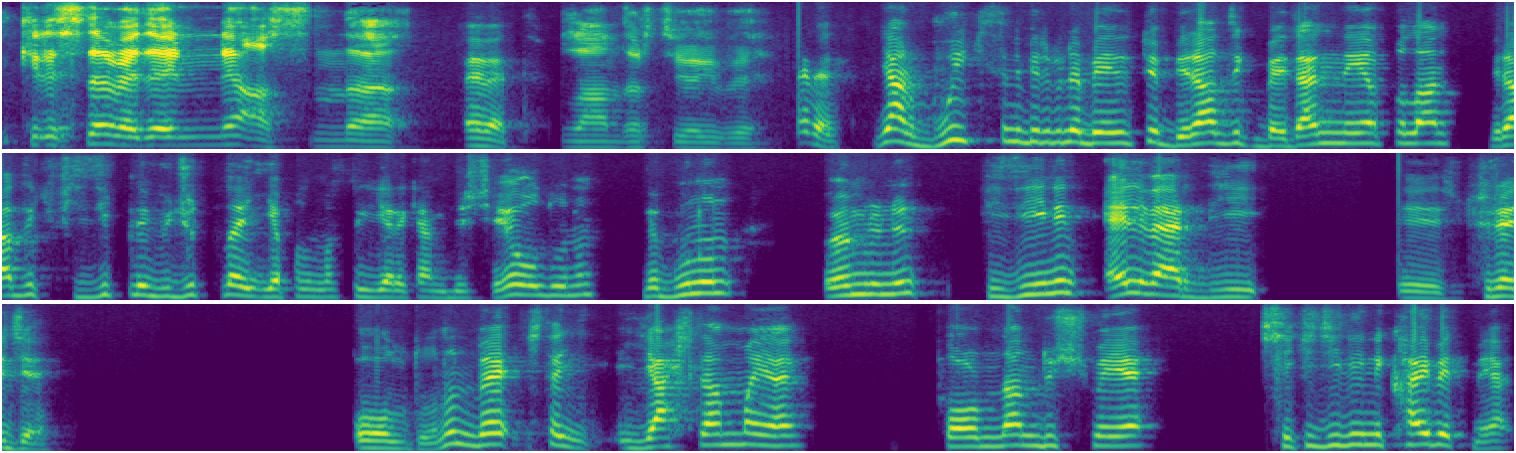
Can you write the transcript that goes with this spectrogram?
İkisi de bedenini aslında evet uzandırtıyor gibi. Evet. Yani bu ikisini birbirine benzetiyor. Birazcık bedenle yapılan, birazcık fizikle, vücutla yapılması gereken bir şey olduğunun ve bunun ömrünün fiziğinin el verdiği e, sürece olduğunun ve işte yaşlanmaya, formdan düşmeye, çekiciliğini kaybetmeye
